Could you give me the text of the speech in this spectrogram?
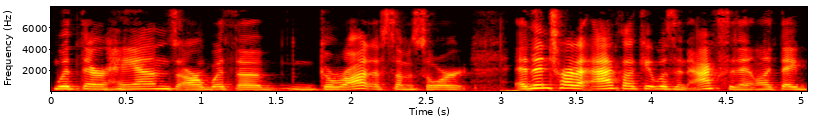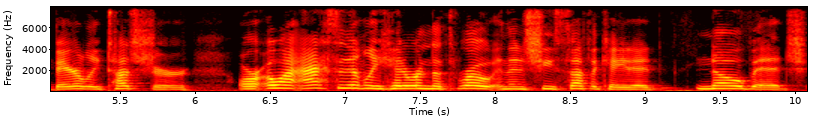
with their hands or with a garrote of some sort and then try to act like it was an accident like they barely touched her or oh I accidentally hit her in the throat and then she suffocated. No, bitch,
